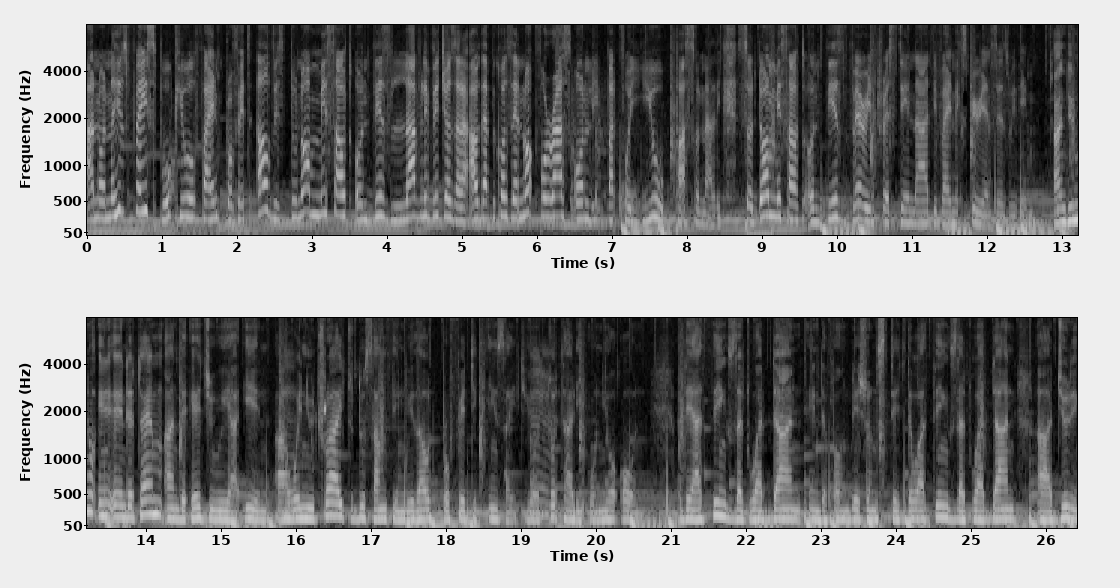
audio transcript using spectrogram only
and on his Facebook you will find Prophet Elvis. Do not miss out on these lovely videos that are out there because they're not for us only, but for you personally. So don't miss out on these very interesting uh, divine experiences with him. And you know, in, in the time and the age we are in, uh, when you try to do something without prophetic insight, you're totally on your own. There are things that were done in the foundation stage, there were things that were done uh, during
